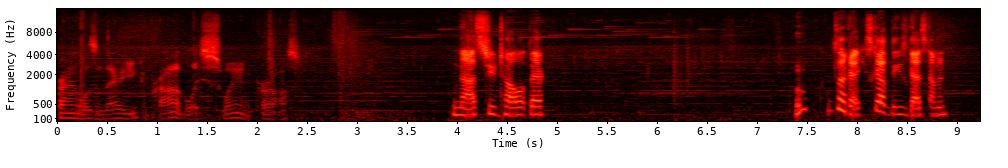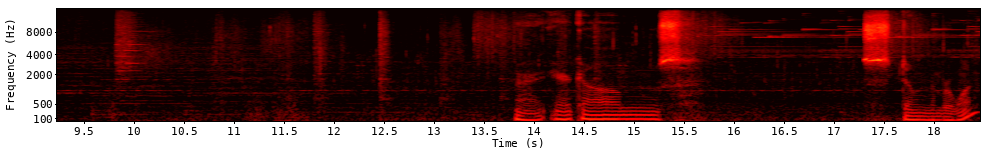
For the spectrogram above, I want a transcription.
Triangle wasn't there. You could probably swing across. Not it's too tall up there. Oh. It's okay. He's got these guys coming. Alright, here comes stone number one.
